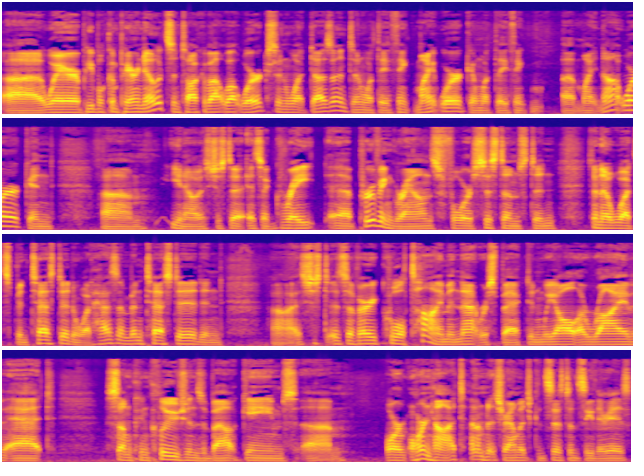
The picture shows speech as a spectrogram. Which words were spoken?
uh, where people compare notes and talk about what works and what doesn't, and what they think might work and what they think uh, might not work. And um, you know, it's just a it's a great uh, proving grounds for systems to to know what's been tested and what hasn't been tested, and uh, it's just it's a very cool time in that respect. And we all arrive at some conclusions about games. Um, or, or not. I'm not sure how much consistency there is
